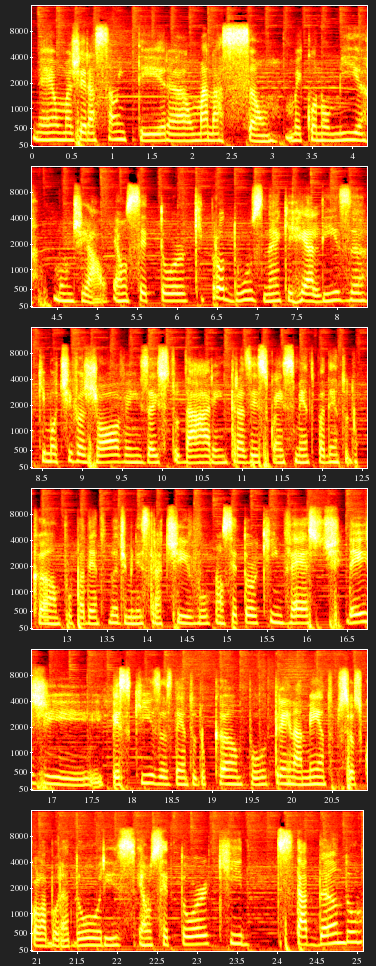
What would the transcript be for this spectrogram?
né, uma geração inteira, uma nação, uma economia mundial. É um setor que produz, né, que realiza, que motiva jovens a estudarem, trazer esse conhecimento para dentro do campo, para dentro do administrativo. É um setor que investe desde pesquisas dentro do campo, treinamento para os seus colaboradores. É um setor que está dando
